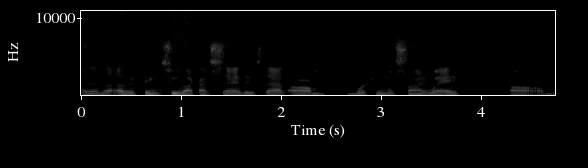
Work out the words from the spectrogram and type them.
And then the other thing too, like I said, is that um working with Signwave, um,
